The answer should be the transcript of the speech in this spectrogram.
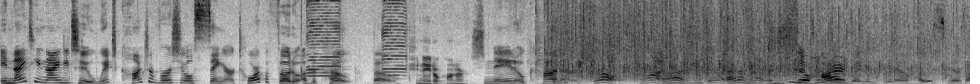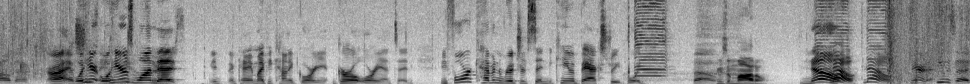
In 1992, which controversial singer tore up a photo of the Pope? Bo. Sinead O'Connor. Sinead O'Connor. Girl, come on. What are you doing? I don't know. It's so hard when the you know host knows all the. All right. Well, here, well, here's one that, okay, it might be kind of girl-oriented. Before Kevin Richardson became a Backstreet Boy, Bo. Who's a model? No. No, no. Meredith. He was a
